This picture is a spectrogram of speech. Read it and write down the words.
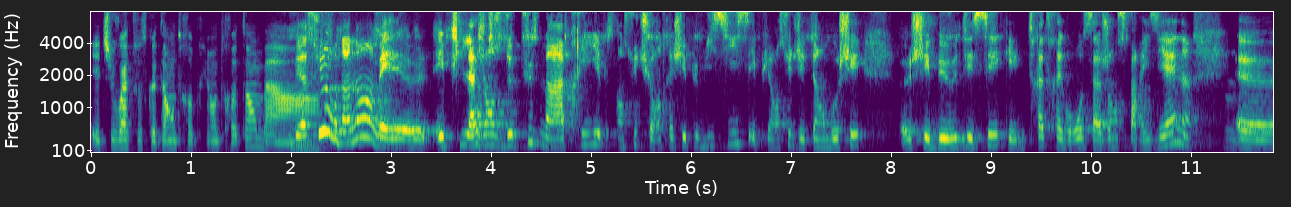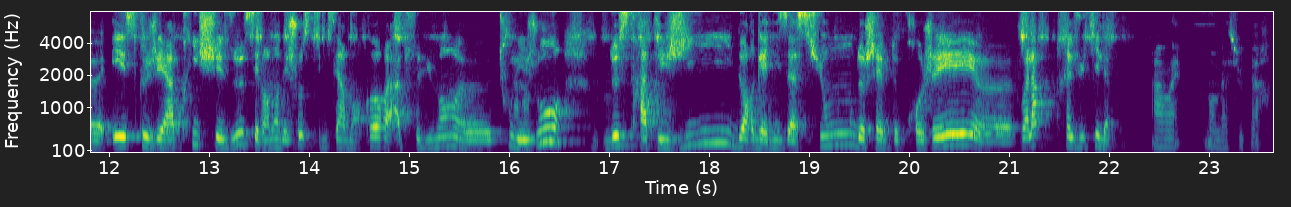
et tu vois tout ce que tu as entrepris entre-temps. Bah... Bien sûr, non, non, mais et puis l'agence de pub m'a appris, parce qu'ensuite je suis rentrée chez Publicis, et puis ensuite été embauchée chez BETC, qui est une très très grosse agence parisienne. Mm. et ce que j'ai appris chez eux, c'est vraiment des choses qui me servent encore absolument tous les jours, mm. de stratégie, d'organisation, de chef de projet, voilà, très utile. Ah ouais, bon bah super.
